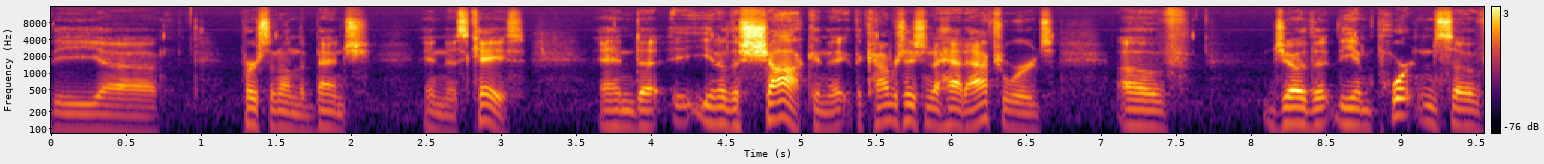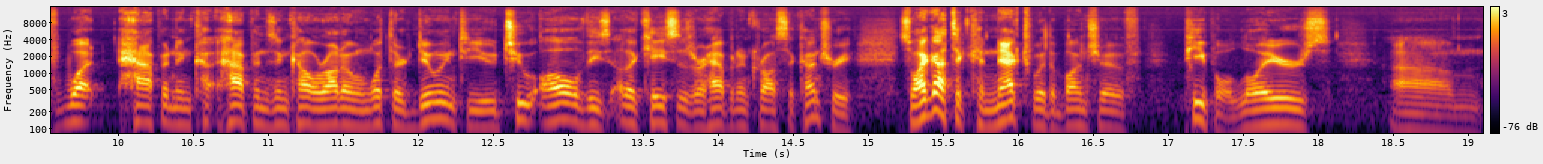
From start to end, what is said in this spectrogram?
the uh, person on the bench in this case, and uh, you know the shock and the, the conversation I had afterwards of Joe, the, the importance of what happened in, happens in Colorado and what they're doing to you to all of these other cases that are happening across the country. So I got to connect with a bunch of people, lawyers, um,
